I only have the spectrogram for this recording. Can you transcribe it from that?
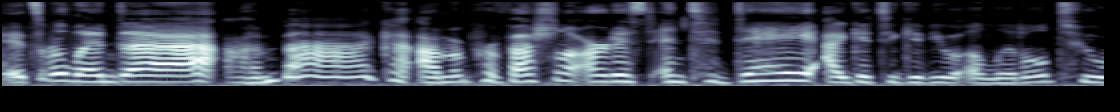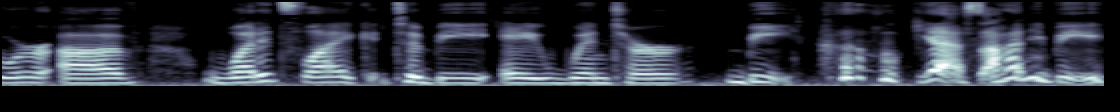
it's Rolinda. I'm back. I'm a professional artist, and today I get to give you a little tour of what it's like to be a winter bee. yes, a honeybee.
